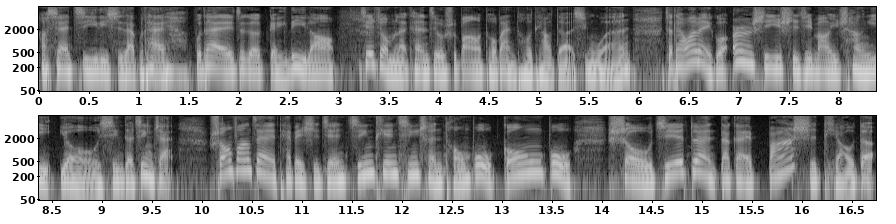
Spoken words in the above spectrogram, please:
好，现在记忆力实在不太不太这个给力了哦。接着我们来看《自由时报》头版头条的新闻，在台湾美国二十一世纪贸易倡议有新的进展，双方在台北时间今天清晨同步公布首阶段大概八十条的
